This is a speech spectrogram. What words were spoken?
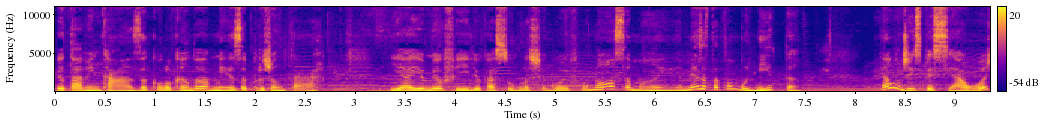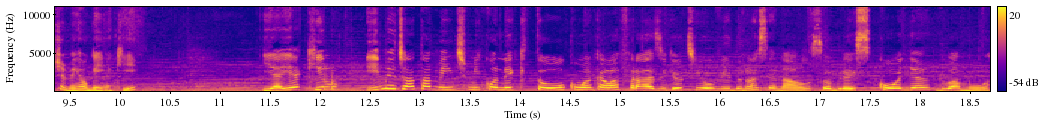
eu estava em casa colocando a mesa para o jantar e aí o meu filho, o caçula, chegou e falou: Nossa, mãe, a mesa tá tão bonita. É um dia especial hoje? Vem alguém aqui? E aí aquilo imediatamente me conectou com aquela frase que eu tinha ouvido no Arsenal sobre a escolha do amor.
